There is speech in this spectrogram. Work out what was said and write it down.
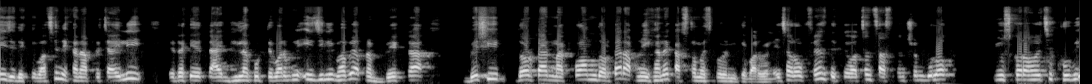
এই যে দেখতে পাচ্ছেন, এখানে আপনি চাইলেই এটাকে টাইট ঢিলা করতে পারবেন। ইজিলি ভাবে আপনার ব্রেকটা বেশি দরকার না কম দরকার, আপনি এখানে কাস্টমাইজ করে নিতে পারবেন। এছাড়াও ফ্রেন্ডস দেখতে পাচ্ছেন সাসপেনশনগুলো ইউজ করা হয়েছে খুবই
